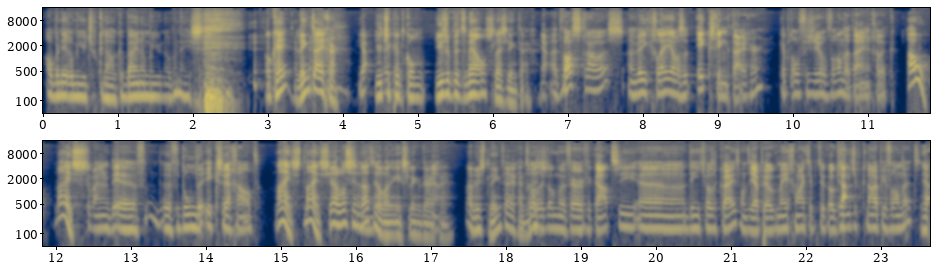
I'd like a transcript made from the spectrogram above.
Abonneer op mijn YouTube-kanaal. Ik heb bijna een miljoen abonnees. Oké, Linktijger. ja. YouTube.com, youtube.nl slash linktijger. Ja, het was trouwens, een week geleden was het X-Link-tijger. Ik heb het officieel veranderd eigenlijk. Oh, Ik nice. heb eigenlijk de, eh, de verdomde X weggehaald. Nice, nice. Ja, dat was inderdaad heel lang X Linktijger. Ja. Nou, nu is het Linktijger. En toen was ik ook mijn verificatie eh, dingetje was ik kwijt. Want die heb je ook meegemaakt. Je hebt natuurlijk ook Ja. YouTube-kanaal veranderd. Ja.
